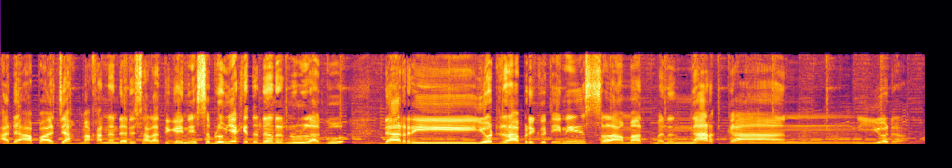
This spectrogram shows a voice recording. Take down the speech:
ada apa aja makanan dari Salatiga ini. Sebelumnya kita dengerin dulu lagu dari Yodra berikut ini. Selamat mendengarkan Yodra.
